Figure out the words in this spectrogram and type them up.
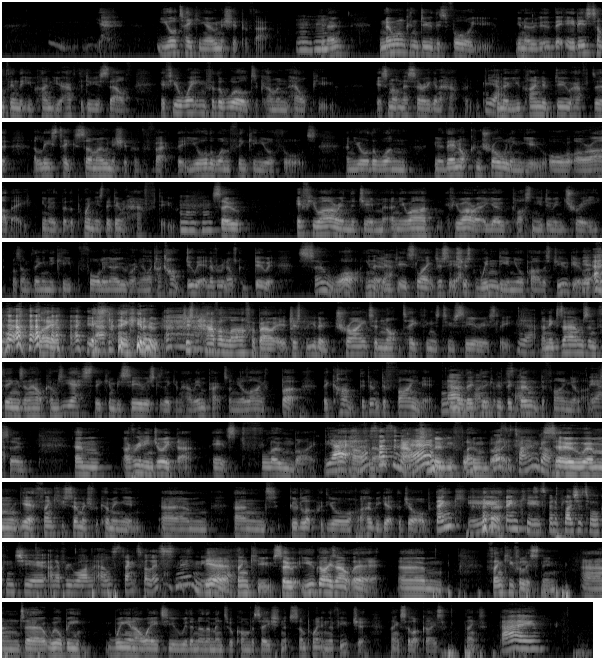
you're taking ownership of that. Mhm. You know, no one can do this for you. You know, it it is something that you kind you have to do yourself. If you're waiting for the world to come and help you, it's not necessarily going to happen. Yeah. You know, you kind of do have to at least take some ownership of the fact that you're the one thinking your thoughts and you're the one. You know, they're not controlling you, or or are they? You know, but the point is they don't have to. Mhm. So if you are in the gym and you are if you are at a yoga class and you're doing tree or something and you keep falling over and you're like I can't do it and everyone else can do it so what you know Yeah. it's like just it's Yeah. just windy in your part of the studio Yeah. like it's like you know just have a laugh about it just you know try to not take things too seriously yeah and exams and things and outcomes yes they can be serious because they can have impacts on your life but they can't they don't define it you No, know they, they, they don't define your life Yeah. so um, I've really enjoyed that. It's flown by. Yeah, it has, hour. hasn't it? Absolutely flown by. where's the time gone So um, yeah, thank you so much for coming in, um, and good luck with your. I hope you get the job. Thank you, thank you. It's been a pleasure talking to you and everyone else. Thanks for listening. Yeah, thank you. So you guys out there, um, thank you for listening, and uh, we'll be winging our way to you with another mental conversation at some point in the future. Thanks a lot, guys. Thanks. Bye.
